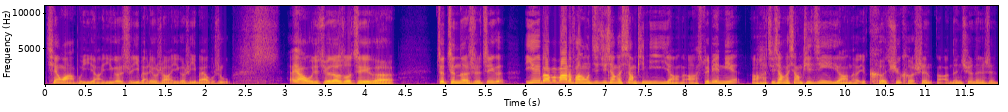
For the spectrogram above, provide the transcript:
千瓦不一样，一个是一百六十二，一个是一百五十五。哎呀，我就觉得说这个，这真的是这个 E A 八八八的发动机就像个橡皮泥一样的啊，随便捏啊，就像个橡皮筋一样的，可屈可伸啊，能屈能伸。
